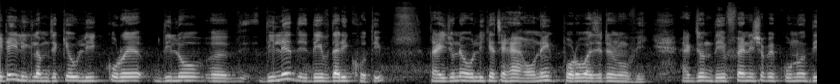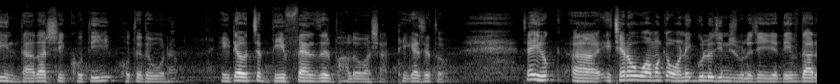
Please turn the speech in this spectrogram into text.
এটাই লিখলাম যে, কেউ লিক করে দিল দিলে দেবদারি ক্ষতি, তাই জন্য ও লিখেছে হ্যাঁ অনেক বড় বাজেটের মুভি একজন দেব ফ্যান হিসেবে কোনো দিন দাদার সেই ক্ষতি হতে দেবো না। এটা হচ্ছে দেব ফ্যান্সদের ভালোবাসা, ঠিক আছে তো? যাই হোক এছাড়াও আমাকে অনেকগুলো জিনিস বলেছে, এই যে দেবদার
